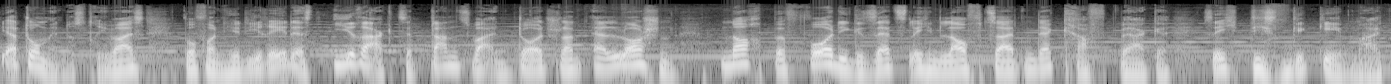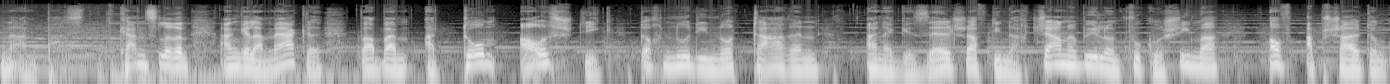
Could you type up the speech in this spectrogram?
Die Atomindustrie weiß, wovon hier die Rede ist. Ihre Akzeptanz war in Deutschland erloschen, noch bevor die gesetzlichen Laufzeiten der Kraftwerke sich diesen Gegebenheiten anpassten. Kanzlerin Angela Merkel war beim Atomausstieg doch nur die Notarin einer Gesellschaft, die nach Tschernobyl und Fukushima auf Abschaltung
